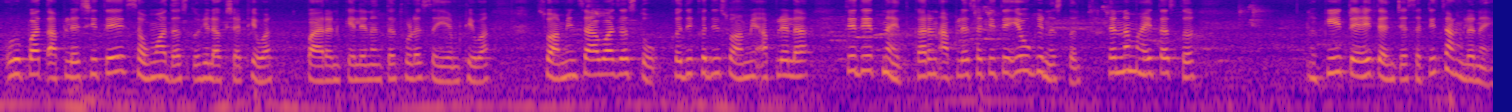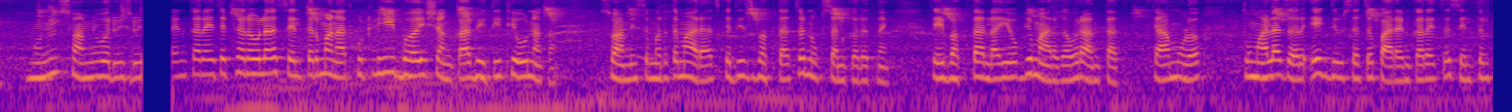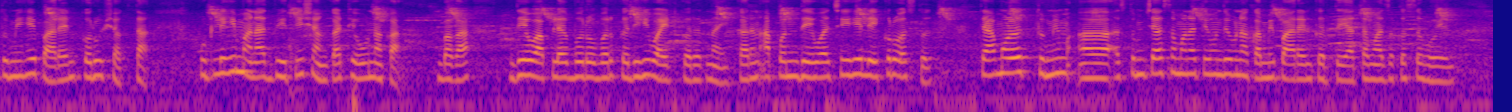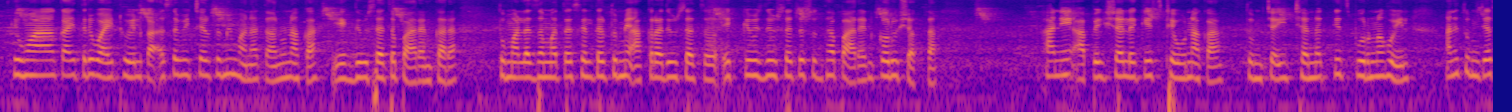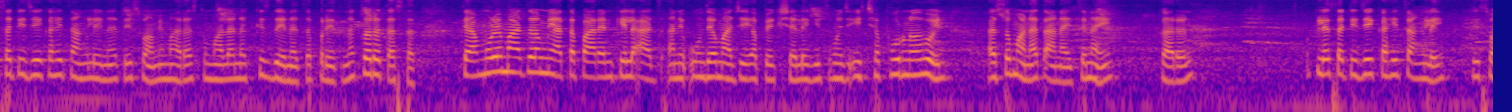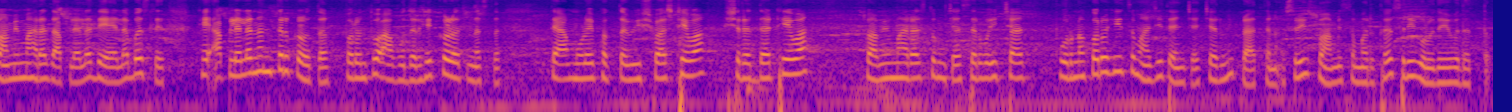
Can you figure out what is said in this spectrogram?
रूपात आपल्याशी ते संवाद असतो. हे लक्षात ठेवा. पारण केल्यानंतर थोडा संयम ठेवा. स्वामींचा आवाज असतो. कधी कधी स्वामी आपल्याला ते देत नाहीत कारण आपल्यासाठी ते योग्य नसतं. त्यांना माहीत असतं की ते त्यांच्यासाठी चांगलं नाही. म्हणून स्वामीवर विश्वास पारायण करायचं ठरवलं असेल तर मनात कुठलीही भय शंका भीती ठेवू नका. स्वामी समर्थ महाराज कधीच भक्ताचं नुकसान करत नाही. ते भक्ताला योग्य मार्गावर आणतात. त्यामुळं तुम्हाला जर एक दिवसाचं पारायण करायचं असेल तर तुम्ही हे पारायण करू शकता. कुठलीही मनात भीती शंका ठेवू नका. बघा देव आपल्याबरोबर कधीही वाईट करत नाही कारण आपण देवाचे हे लेकरू असतो त्यामुळं तुम्ही तुमच्या असं मनात येऊन देऊ नका मी पारायण करते आता माझं कसं होईल? किंवा काहीतरी वाईट होईल का? असा विचार तुम्ही मनात आणू नका. एक दिवसाचं पारायण करा. तुम्हाला जमत असेल तर तुम्ही अकरा दिवसाचं एकवीस दिवसाचंसुद्धा पारायण करू शकता. आणि अपेक्षा लगेच ठेवू नका. तुमच्या इच्छा नक्कीच पूर्ण होईल. आणि तुमच्यासाठी जे काही चांगले आहे ना ते स्वामी महाराज तुम्हाला नक्कीच देण्याचा प्रयत्न करत असतात. त्यामुळे माझं मी आता पारायण केलं आज आणि उद्या माझी अपेक्षा लगेच म्हणजे इच्छा पूर्ण होईल असं मनात आणायचं नाही. कारण आपल्यासाठी जे काही चांगलं आहे हे स्वामी महाराज आपल्याला द्यायला बसलेत. हे आपल्याला नंतर कळतं परंतु अगोदर हे कळत नसतं. त्यामुळे फक्त विश्वास ठेवा श्रद्धा ठेवा. स्वामी महाराज तुमच्या सर्व इच्छा पूर्ण करो. हीच माझी त्यांच्या चरणी प्रार्थना. श्री स्वामी समर्थ श्री गुरुदेव दत्त.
